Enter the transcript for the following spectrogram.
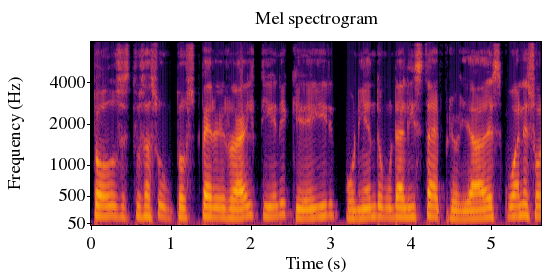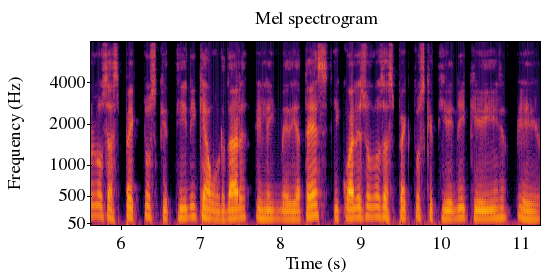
todos estos asuntos, pero Israel tiene que ir poniendo en una lista de prioridades cuáles son los aspectos que tiene que abordar en la inmediatez y cuáles son los aspectos que tiene que ir eh,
